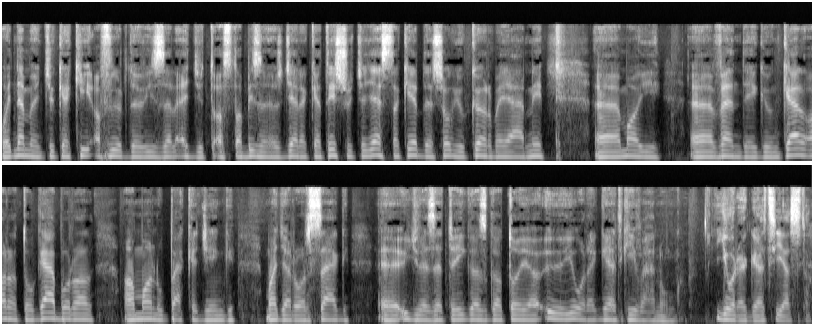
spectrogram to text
hogy nem öntjük-e ki a fürdővízzel együtt azt a bizonyos gyereket is, úgyhogy ezt a kérdést fogjuk körbejárni e, mai e, vendégünkkel, Arató Gáborral, a Manu Packaging Magyarország e, ügyvezető igazgatója. Ő jó reggelt kívánunk! Jó reggelt, sziasztok!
